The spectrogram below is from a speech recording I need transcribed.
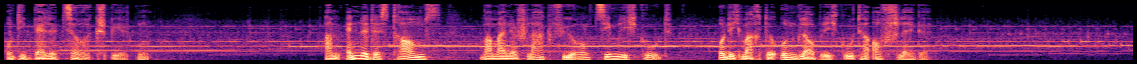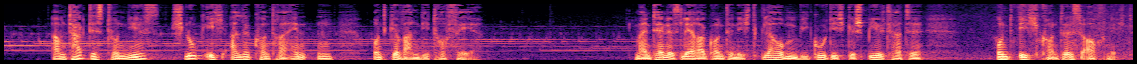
und die Bälle zurückspielten. Am Ende des Traums war meine Schlagführung ziemlich gut, und ich machte unglaublich gute Aufschläge. Am Tag des Turniers schlug ich alle Kontrahenten und gewann die Trophäe. Mein Tennislehrer konnte nicht glauben, wie gut ich gespielt hatte, und ich konnte es auch nicht.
